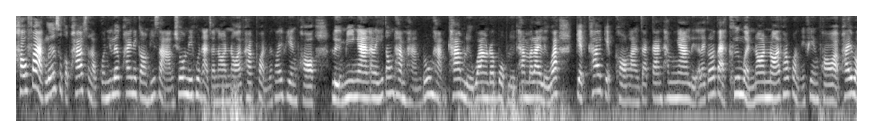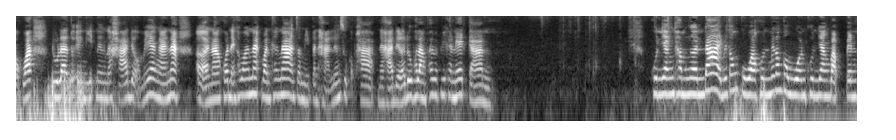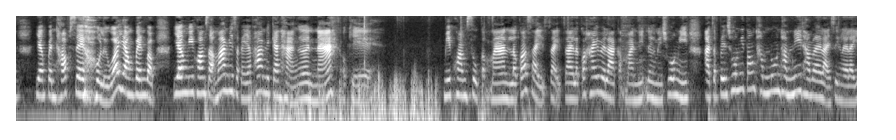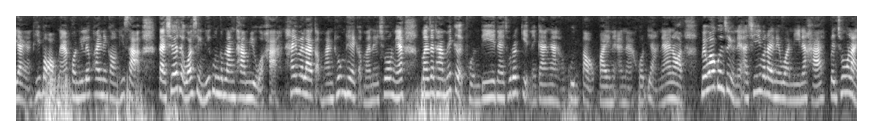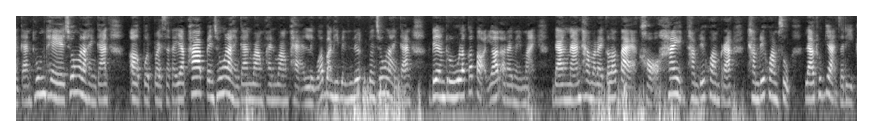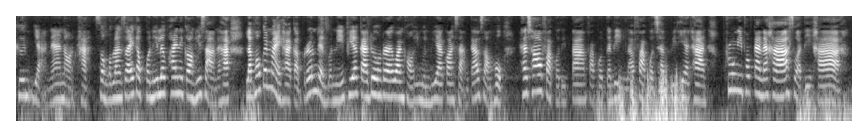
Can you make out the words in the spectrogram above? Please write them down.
เขาฝากเรื่องสุขภาพสำหรับคนที่เลือกไพ่ในกองที่ 3 ช่วงนี้คุณอาจจะนอนน้อยพักผ่อนไม่ค่อยเพียงพอ หรือมีงานอะไรที่ต้องทำหามรุ่งหามข้ามหรือวางระบบหรือทำอะไรหรือว่าเก็บข้าวเก็บของหลังจากการทำงาน หรืออะไรก็แล้วแต่คือเหมือนนอนน้อยพักผ่อนไม่เพียงพออะไพ่บอกว่าดูแลตัวเองนิดนึงนะคะ เดี๋ยวไม่อย่างนั้นน่ะเอออนาคตในข้างหน้าวันข้างหน้าจะมีปัญหาเรื่องสุขภาพนะคะ เดี๋ยวเราดูพลังไพ่พระพิฆเนศกัน คุณยังทำเงินได้ไม่ต้องกลัว คุณไม่ต้องกังวล คุณยังแบบเป็นยังเป็นท็อปเซลล์หรือว่ายังเป็นแบบยังมีความสามารถมีศักยภาพในการหาเงินนะ โอเค มีความสุขกับมัน แล้วก็ใส่ใส่ใจแล้วก็ให้เวลากับมันนิดนึงในช่วงนี้ อาจจะเป็นช่วงที่ต้องทำนู่นทำนี่ทำอะไรหลายสิ่งหลายๆอย่างอย่างที่บอกนะ คนที่เลือกไพ่ในกองที่สามแต่เชื่อเถอะว่าสิ่งที่คุณกำลังทำอยู่อะค่ะ ให้เวลากับมันทุ่มเทกับมันในช่วงนี้มันจะทำให้เกิดผลดีในธุรกิจในการงานของคุณต่อไปในอนาคตอย่างแน่นอน ไม่ว่าคุณจะอยู่ในอาชีพอะไรในวันนี้นะคะ เป็นช่วงเวลาแห่งการทุ่มเท ช่วงเวลาแห่งการเอ่อปลดปล่อยศักยภาพ เป็นช่วงเวลาแห่งการวางแผนวางแผน หรือว่าบางทีเป็นเรื่องเป็นช่วงเวลาแห่งการเรียนรู้แล้วก็ต่อยอดอะไรใหม่ ๆดังนั้นทำอะไรก็แล้วแต่ขอให้ทำด้วยความรักทำด้วยความสุข แล้วทุกอย่างจะดีขึ้นอย่างแน่นอนค่ะ ส่งกำลังใจให้กับคนที่เลือกไพ่ในกองที่ 3 นะคะ แล้วพบกันใหม่ค่ะกับเรื่องเด่นวันนี้พิยาการดวงรายวันของอิมุนพิยากร 3926 ถ้าชอบฝากกดติดตาม ฝากกดกระดิ่ง แล้วฝากกดแชร์วิทยาทาน พรุ่งนี้พบกันนะคะ สวัสดีค่ะ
